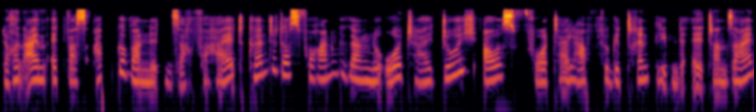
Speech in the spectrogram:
Doch in einem etwas abgewandelten Sachverhalt könnte das vorangegangene Urteil durchaus vorteilhaft für getrennt lebende Eltern sein,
